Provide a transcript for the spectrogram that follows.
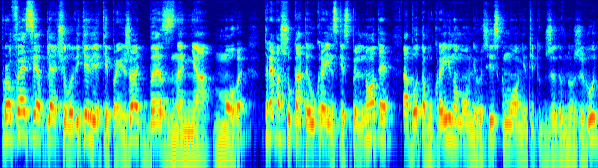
Професія для чоловіків, які приїжджають без знання мови. Треба шукати українські спільноти або там україномовні, російськомовні, які тут вже давно живуть,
